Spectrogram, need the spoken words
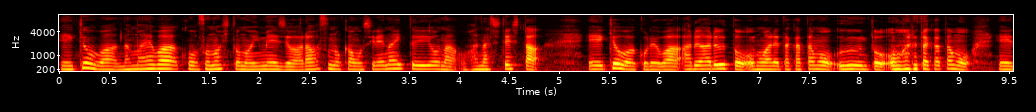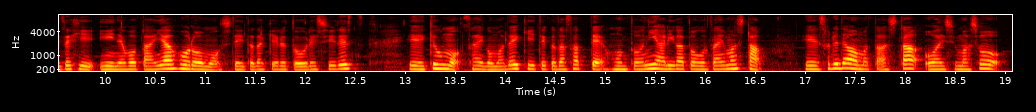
えー、今日は名前はこうその人のイメージを表すのかもしれないというようなお話でした、えー、今日はこれはあるあると思われた方もうーんと思われた方も、えー、ぜひいいねボタンやフォローもしていただけると嬉しいです、え今日も最後まで聞いてくださって本当にありがとうございました、えそれではまた明日お会いしましょう。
